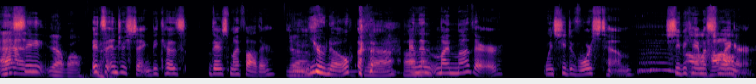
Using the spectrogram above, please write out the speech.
you And see, yeah, well, It's yeah, interesting because there's my father, Yeah. you know, yeah, and uh-huh. then my mother, when she divorced him, she became a Uh-huh. swinger.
